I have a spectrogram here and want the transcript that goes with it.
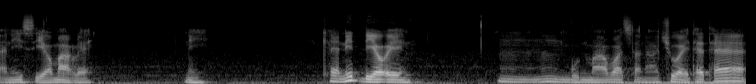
อันนี้เสียวมากเลย นี่ แค่นิดเดียวเองอบุญมาวาสนาช่วยแท้ๆ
